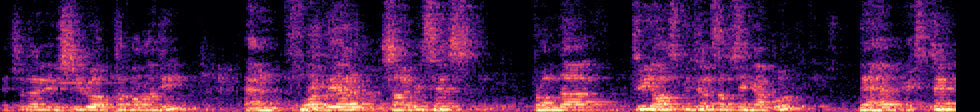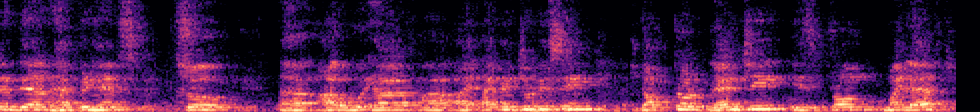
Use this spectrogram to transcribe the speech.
National Institute of Ophthalmology and for their services from the three hospitals of Singapore. They have extended their helping hands. So uh, I, we- uh, introducing Dr. Blanchi is from my left.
